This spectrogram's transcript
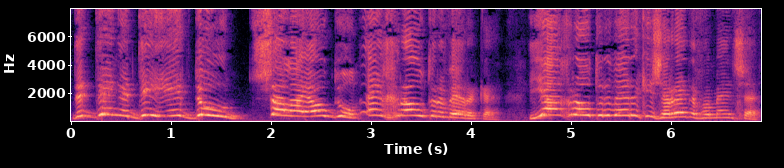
De dingen die ik doe, zal hij ook doen. En grotere werken. Ja, grotere werk is redden van mensen.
